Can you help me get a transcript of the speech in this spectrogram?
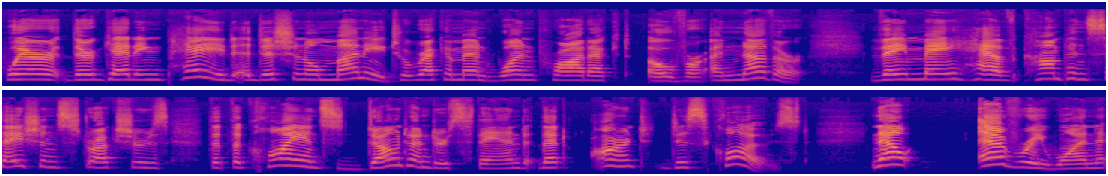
where they're getting paid additional money to recommend one product over another. They may have compensation structures that the clients don't understand that aren't disclosed. Now, everyone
